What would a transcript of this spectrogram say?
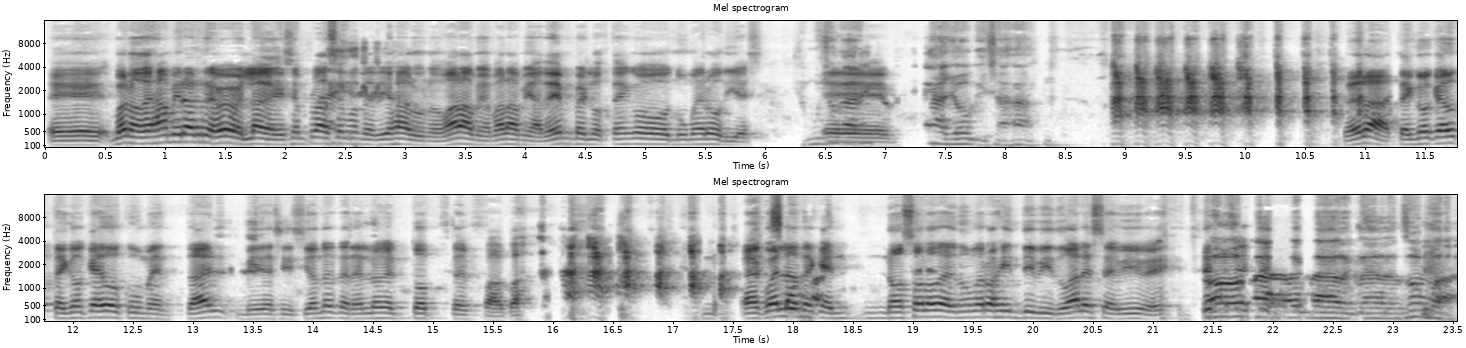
Eh, bueno, déjame ir al revés, ¿verdad? Que siempre lo hacemos de 10 al 1. Mala mía, mala mía. Denver los tengo número 10. Mucho Eh, a Jokic, ajá. Mira, tengo que, tengo que documentar mi decisión de tenerlo en el top 10, papá. Acuérdate que no solo de números individuales se vive. No, claro, claro, claro. Zumba.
